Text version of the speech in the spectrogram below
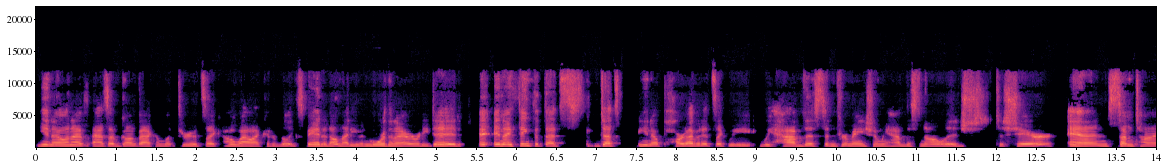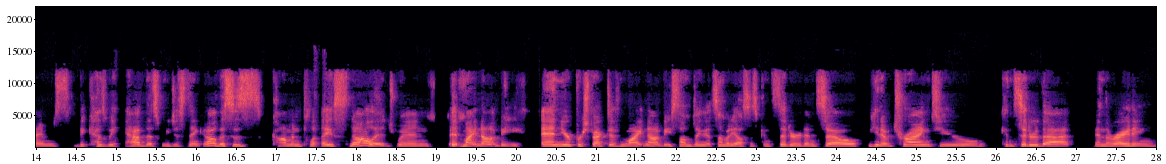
you know, and I've as I've gone back and looked through, it's like, oh wow, I could have really expanded on that even more than I already did. And I think that that's that's you know part of it it's like we we have this information we have this knowledge to share and sometimes because we have this we just think oh this is commonplace knowledge when it might not be and your perspective might not be something that somebody else has considered and so you know trying to consider that in the writing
